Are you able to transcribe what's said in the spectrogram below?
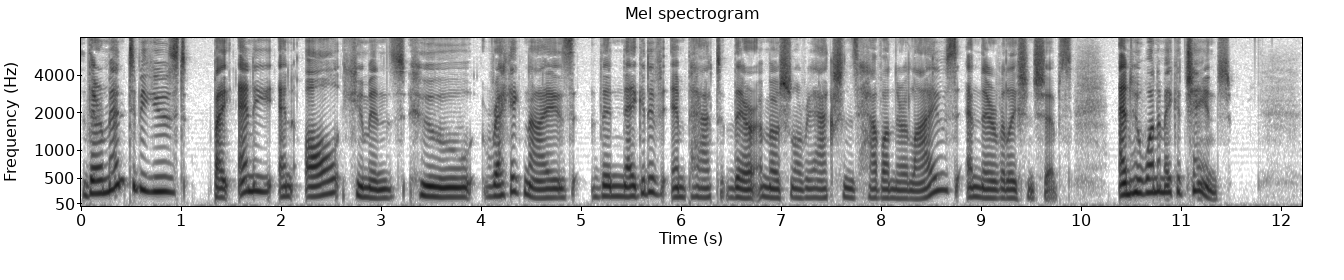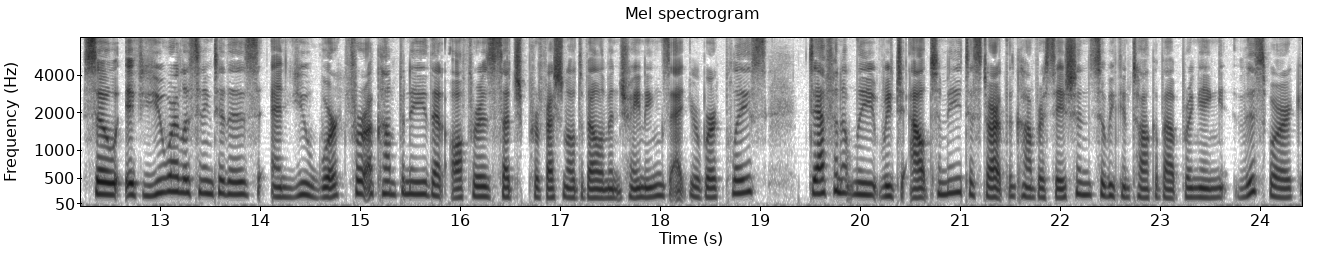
They're meant to be used by any and all humans who recognize the negative impact their emotional reactions have on their lives and their relationships, and who want to make a change. So, if you are listening to this and you work for a company that offers such professional development trainings at your workplace, definitely reach out to me to start the conversation so we can talk about bringing this work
